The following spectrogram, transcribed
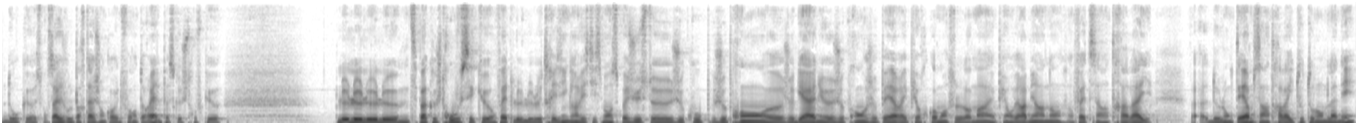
Donc euh, c'est pour ça que je vous le partage encore une fois en temps réel, parce que je trouve que le, le, le, c'est pas que je trouve, c'est que en fait le, trading, l'investissement, c'est pas juste euh, je coupe, je prends, euh, je gagne, je prends, je perds, et puis on recommence le lendemain, et puis on verra bien. Non, en fait c'est un travail de long terme, c'est un travail tout au long de l'année,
